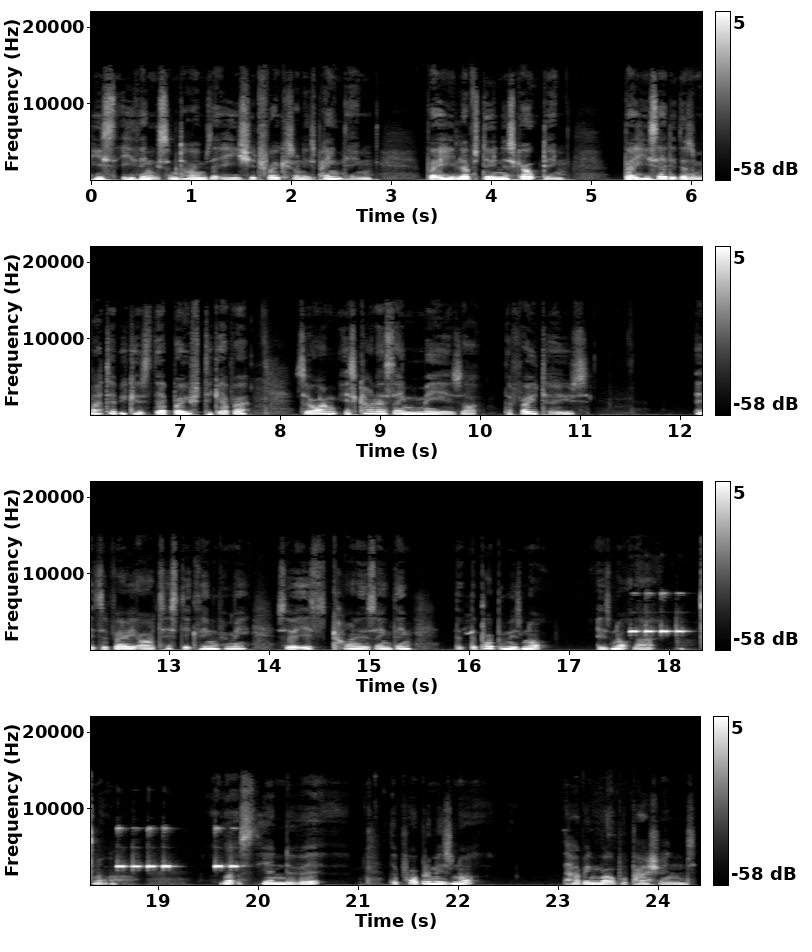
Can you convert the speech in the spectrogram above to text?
he he thinks sometimes that he should focus on his painting, but he loves doing the sculpting. But he said it doesn't matter because they're both together. So I'm. It's kind of the same with me. Is that the photos? It's a very artistic thing for me. So it's kind of the same thing. The, the problem is not is not that. Oh, that's the end of it. The problem is not having multiple passions.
